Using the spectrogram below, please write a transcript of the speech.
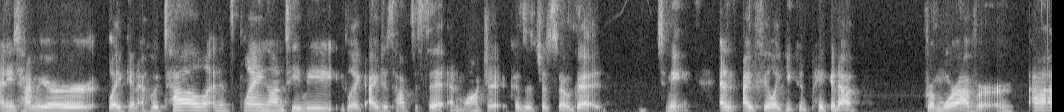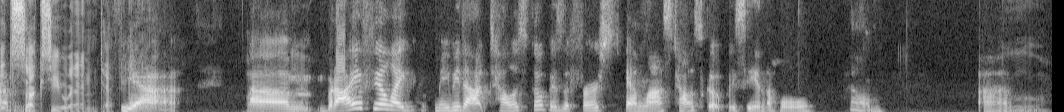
anytime you're like in a hotel and it's playing on TV, like I just have to sit and watch it because it's just so good to me. And I feel like you can pick it up from wherever. Um, it sucks you in, definitely. yeah. Um, But I feel like maybe that telescope is the first and last telescope we see in the whole film, um,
